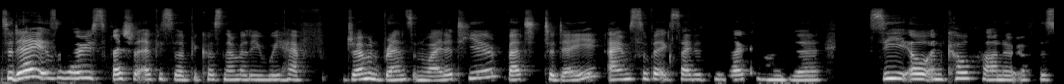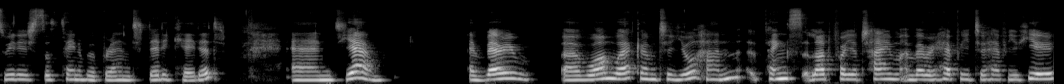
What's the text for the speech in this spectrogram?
Today is a very special episode because normally we have German brands invited here, but today I'm super excited to welcome the CEO and co founder of the Swedish sustainable brand Dedicated. And yeah, a very uh, warm welcome to Johan. Thanks a lot for your time. I'm very happy to have you here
